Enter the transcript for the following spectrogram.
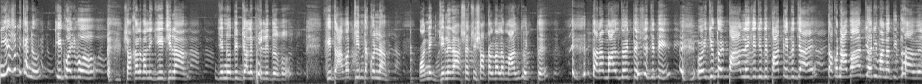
নিয়ে আসলি কেন? কি করব? সকালবেলা গিয়েছিলাম যে নদীর জলে ফেলে দেবো। কিন্তু আবার চিন্তা করলাম, অনেক জেলেরা আসাচ্ছে সকালবেলা মাছ ধরতে। তারা মাছ ধরতে এসে যদি ওই জুতোয় পা লেগে যদি পা কেটে যায়, তখন আবার জরিমানা দিতে হবে।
